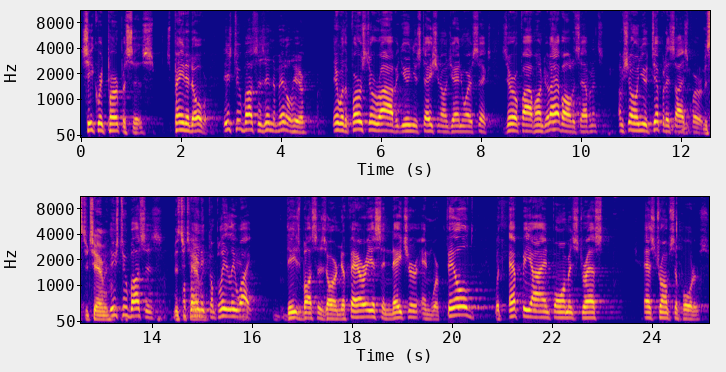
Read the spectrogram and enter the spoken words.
secret purposes. It's painted over. These two buses in the middle here, they were the first to arrive at Union Station on January 6th, 0500. I have all this evidence. I'm showing you a tip of this iceberg. Mr. Chairman. These two buses Mr. are Chairman. painted completely white. These buses are nefarious in nature and were filled with FBI informants dressed as Trump supporters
